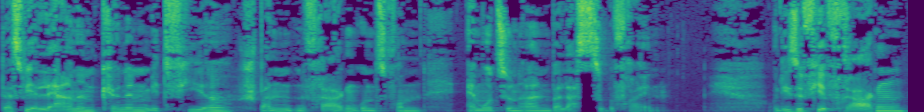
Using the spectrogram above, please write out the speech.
dass wir lernen können, mit vier spannenden Fragen uns von emotionalen Ballast zu befreien. Und diese vier Fragen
